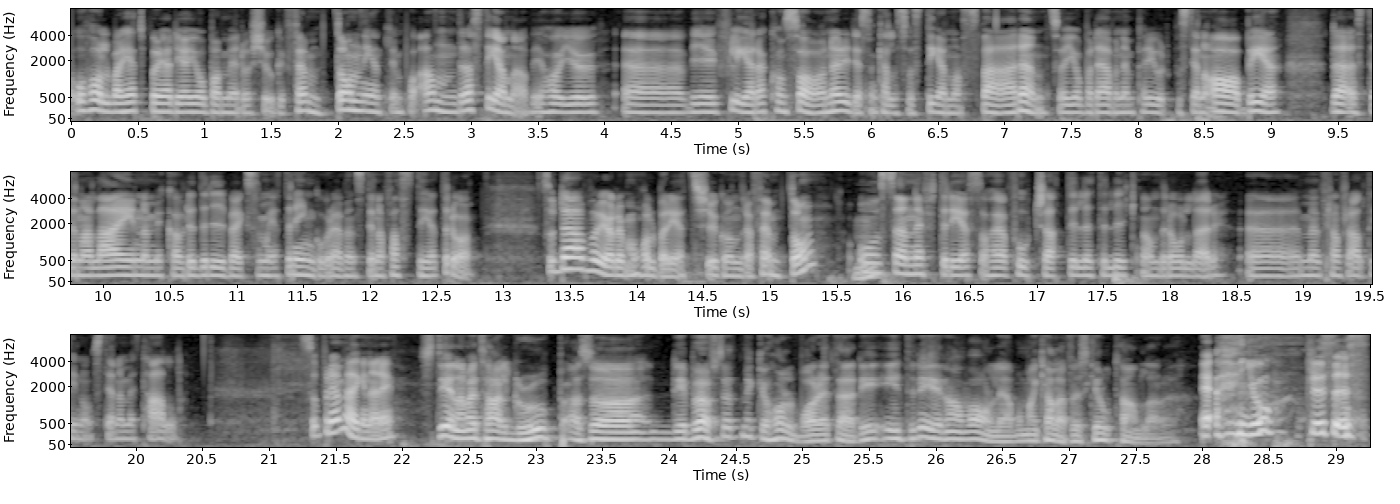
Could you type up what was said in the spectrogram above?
och hållbarhet började jag jobba med då 2015, egentligen på andra Stena. Vi har ju, eh, vi har ju flera koncerner i det som kallas för Stena-sfären. Så jag jobbade även en period på Stena AB, där Stena Line och mycket av rederiverksamheten ingår, även Stena Fastigheter då. Så där började jag med hållbarhet 2015 mm. och sen efter det så har jag fortsatt i lite liknande roller, eh, men framförallt inom Stena Metall. Så på den vägen är det. Stena Metall Group, alltså det behövs rätt mycket hållbarhet där. Det är inte det de vanliga, vad man kallar för skrothandlare? Ja, jo, precis.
